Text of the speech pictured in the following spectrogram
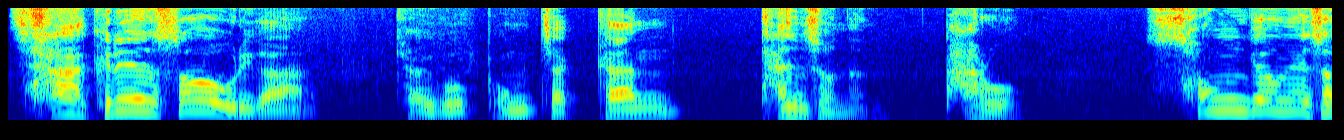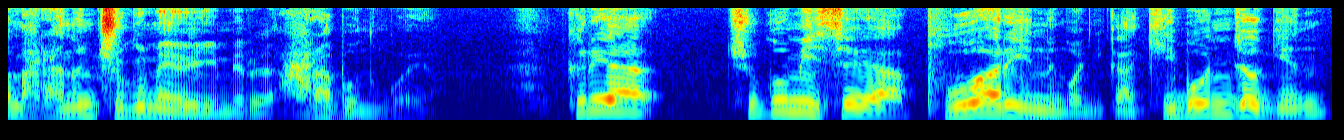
자, 그래서 우리가 결국 봉착한 단서는 바로 성경에서 말하는 죽음의 의미를 알아보는 거예요. 그래야 죽음이 있어야 부활이 있는 거니까 기본적인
